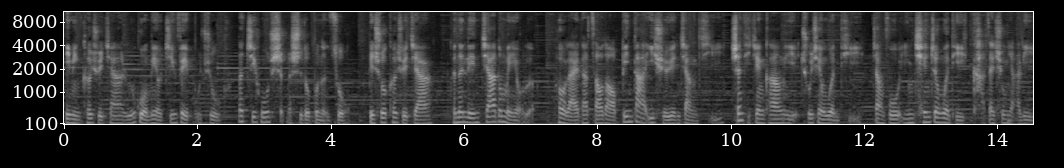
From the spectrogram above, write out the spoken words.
一名科学家如果没有经费补助，那几乎什么事都不能做。别说科学家，可能连家都没有了。后来，她遭到宾大医学院降级，身体健康也出现问题。丈夫因签证问题卡在匈牙利，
